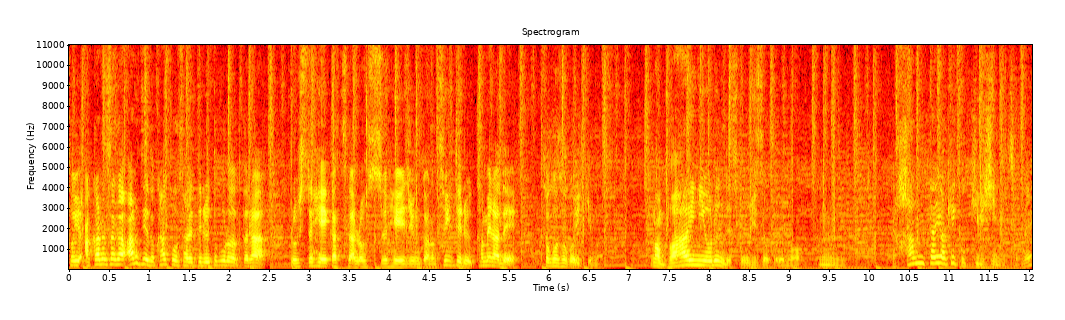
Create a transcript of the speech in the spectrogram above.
そういう明るさがある程度確保されてるところだったら露出平滑化露出平準化のついてるカメラでそこそこいけます。まあ場合によるんですけど実はこれも。うん。反対は結構厳しいんですよね。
